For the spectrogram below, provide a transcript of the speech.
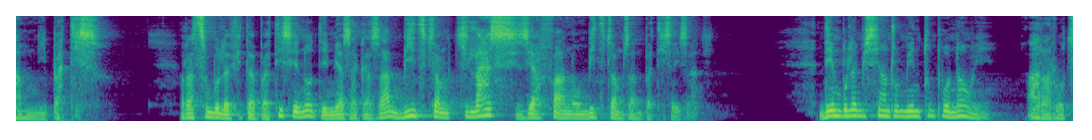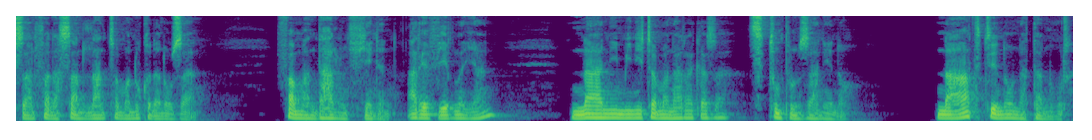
amin'ny batisa raha tsy mbola vita batisa ianao dia miazakaza miditra amin'ny kilasy izay ahafahanao miditra amin'izany batisa izany dia mbola misy andro omen'ny tompo anao e araroto izany fanasan'ny lanitra manokana anao izany fa mandalo ny fiainana ary averina ihany na ny minitra manaraka aza tsy tompony izany ianao na antitra ianao na tanora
